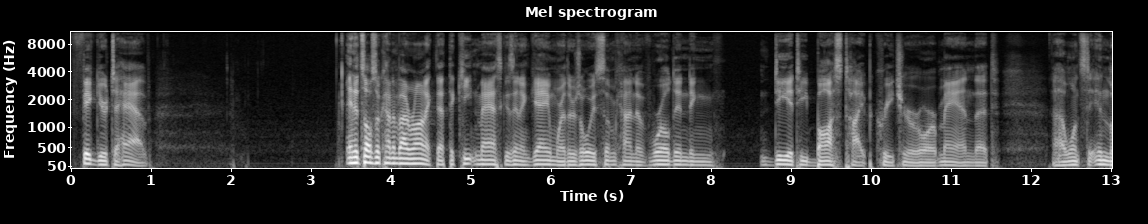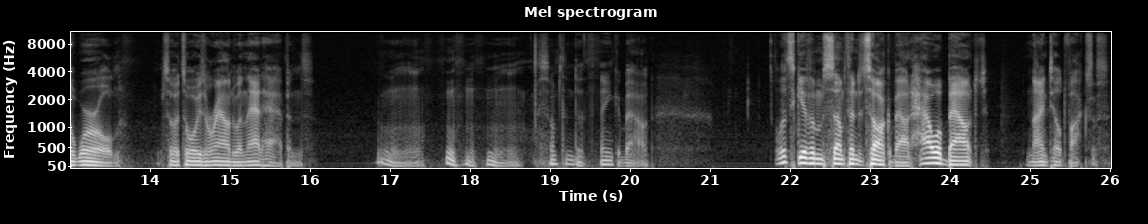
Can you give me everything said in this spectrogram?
figure to have. And it's also kind of ironic that the Keaton mask is in a game where there's always some kind of world ending deity boss type creature or man that uh, wants to end the world. So it's always around when that happens. Hmm. something to think about. Let's give them something to talk about. How about nine tailed foxes?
